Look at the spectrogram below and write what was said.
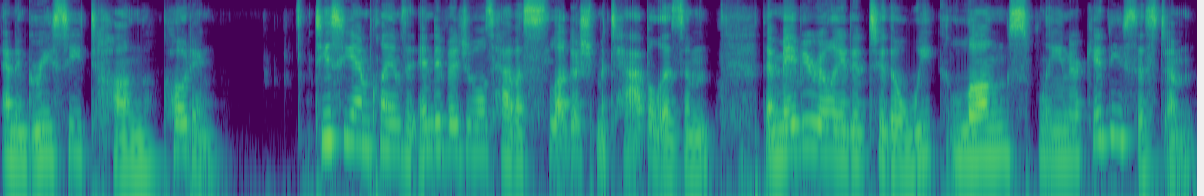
and a greasy tongue coating. TCM claims that individuals have a sluggish metabolism that may be related to the weak lung, spleen, or kidney system.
